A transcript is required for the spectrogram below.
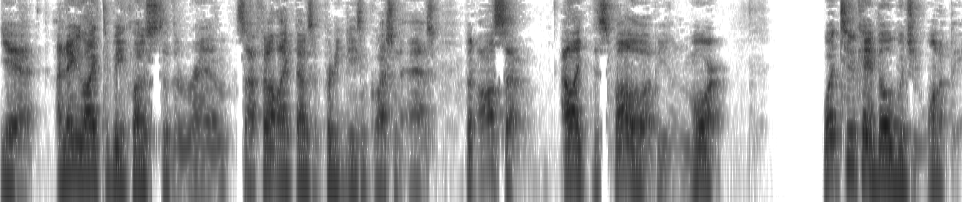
Yeah, I know you like to be close to the rim, so I felt like that was a pretty decent question to ask. But also, I like this follow up even more. What 2K build would you want to be?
